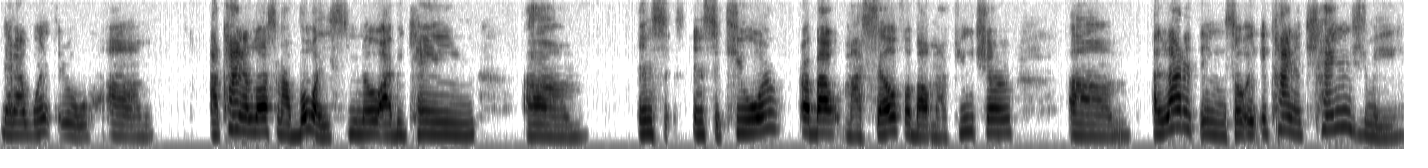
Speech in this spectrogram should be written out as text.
that I went through, um, I kind of lost my voice. You know, I became um, ins- insecure about myself, about my future, um, a lot of things. So it, it kind of changed me.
